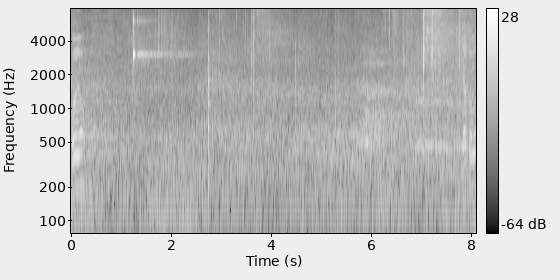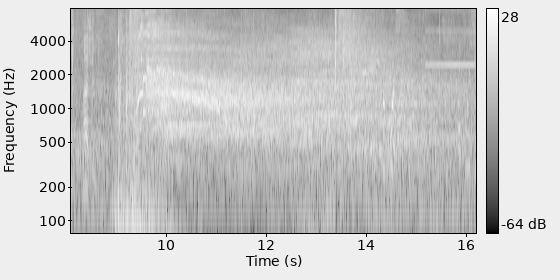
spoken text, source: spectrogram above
Бою. Готовы? Начали. Успокойся. Успокойся,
